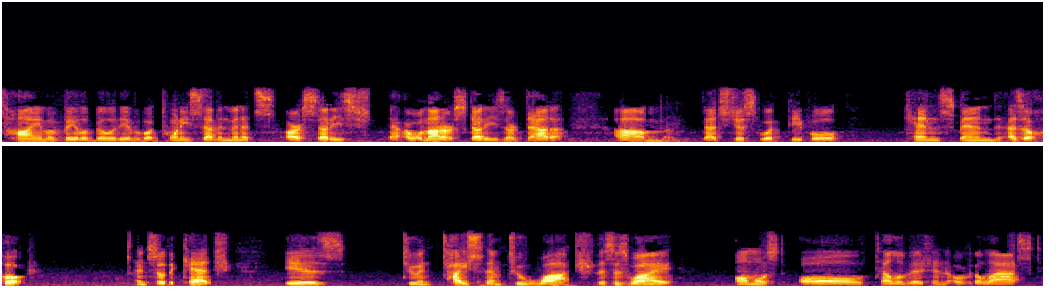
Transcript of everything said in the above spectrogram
time availability of about 27 minutes. Our studies, well, not our studies, our data um, that's just what people can spend as a hook. And so the catch is to entice them to watch. This is why almost all television over the last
